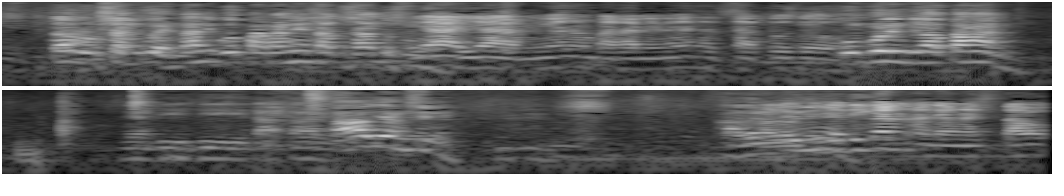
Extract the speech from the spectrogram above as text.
itu urusan gue nanti gue paranin satu-satu Iya, semua iya, mendingan Om paraninnya satu-satu tuh. kumpulin di lapangan Ya, di di tatar. kalian sini kalian Kalau itu ini jadi kan ada yang ngasih tahu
